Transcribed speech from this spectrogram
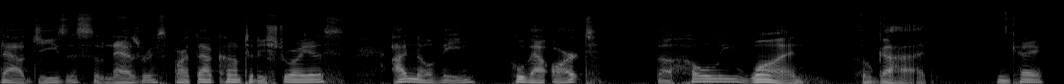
thou Jesus of Nazareth? Art thou come to destroy us? I know thee, who thou art, the Holy One of God. Okay?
